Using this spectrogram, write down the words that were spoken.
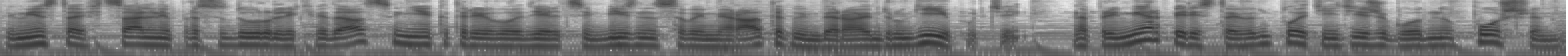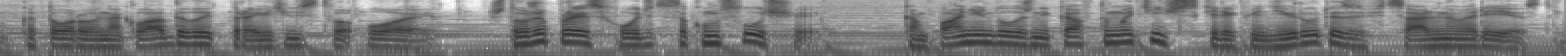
Вместо официальной процедуры ликвидации некоторые владельцы бизнеса в Эмиратах выбирают другие пути. Например, перестают платить ежегодную пошлину, которую накладывает правительство ОАЭ. Что же происходит в таком случае? Компанию должника автоматически ликвидируют из официального реестра.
